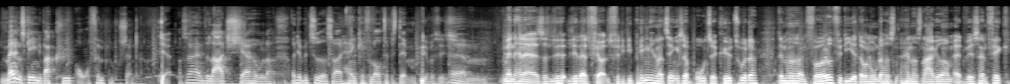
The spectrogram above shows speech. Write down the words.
manden skal egentlig bare købe over 15 procent. ja, Og så er han the large shareholder, og det betyder så, at han kan få lov til at bestemme. lige præcis. Um, Men han er altså lidt, lidt af et fjols, fordi de penge, han har tænkt sig at bruge til at købe Twitter, dem havde han fået, fordi at der var nogen, der havde, han havde snakket om, at hvis han fik,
